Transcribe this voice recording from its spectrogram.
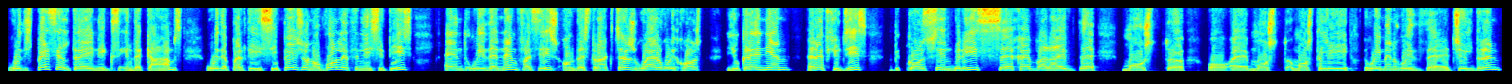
with special trainings in the camps, with the participation of all ethnicities, and with an emphasis on the structures where we host Ukrainian refugees, because in Greece uh, have arrived uh, most uh, or uh, most mostly women with uh, children,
